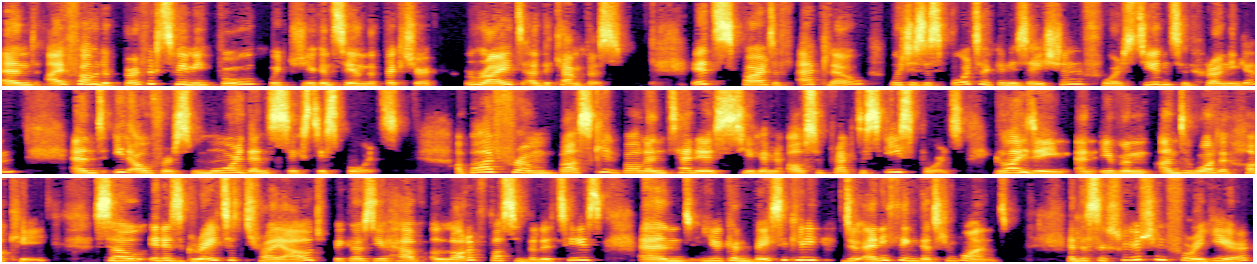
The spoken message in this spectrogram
And I found a perfect swimming pool, which you can see on the picture, right at the campus. It's part of ACLO, which is a sports organization for students in Groningen, and it offers more than 60 sports. Apart from basketball and tennis, you can also practice esports, gliding, and even underwater hockey. So it is great to try out because you have a lot of possibilities and you can basically do anything that you want. And the subscription for a year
